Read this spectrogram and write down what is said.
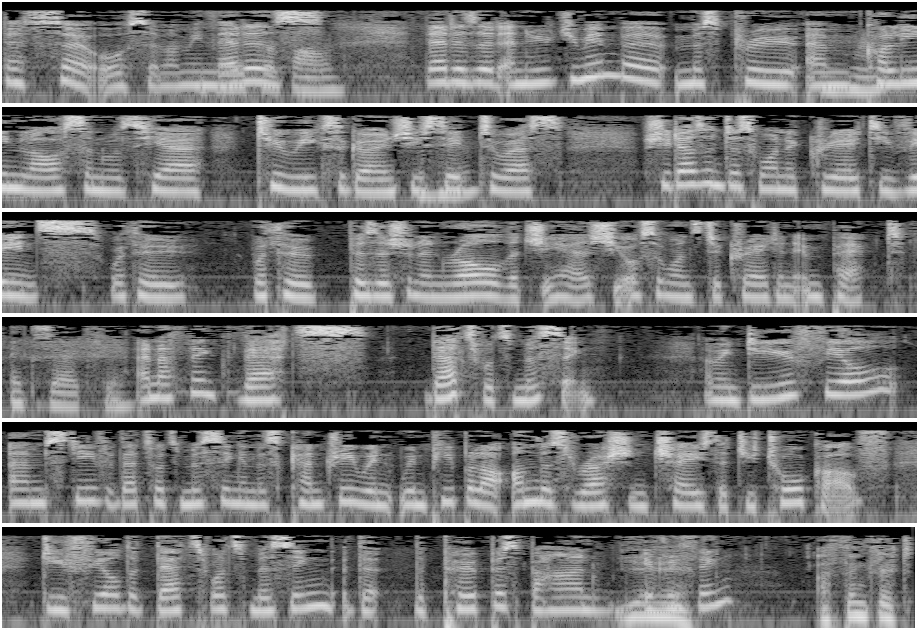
That's so awesome. I mean, Very that is profound. that is it. And do you remember Miss Prue? Um, Colleen Larson was here two weeks ago, and she said to us, she doesn't just want to create events with her with her position and role that she has. She also wants to create an impact. Exactly. And I think that's that's what's missing. I mean, do you feel, um, Steve, that that's what's missing in this country when when people are on this rush and chase that you talk of? Do you feel that that's what's missing, the the purpose behind Yeah. everything? I think that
